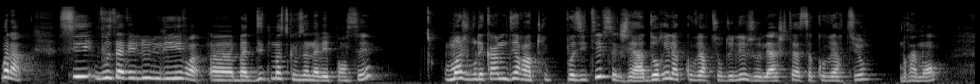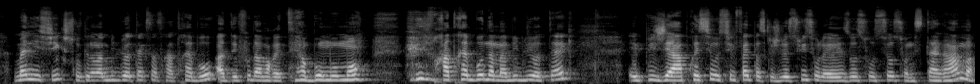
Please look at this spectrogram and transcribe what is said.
Voilà. Si vous avez lu le livre, bah, dites-moi ce que vous en avez pensé. Moi, je voulais quand même dire un truc positif, c'est que j'ai adoré la couverture du livre. Je l'ai acheté à sa couverture, vraiment. Magnifique. Je trouve que dans ma bibliothèque, ça sera très beau. À défaut d'avoir été un bon moment, il sera très beau dans ma bibliothèque. Et puis j'ai apprécié aussi le fait, parce que je le suis sur les réseaux sociaux, sur Instagram,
